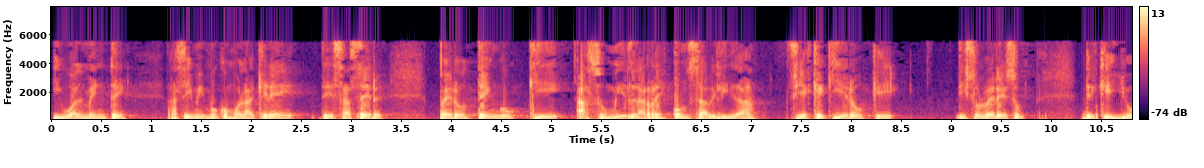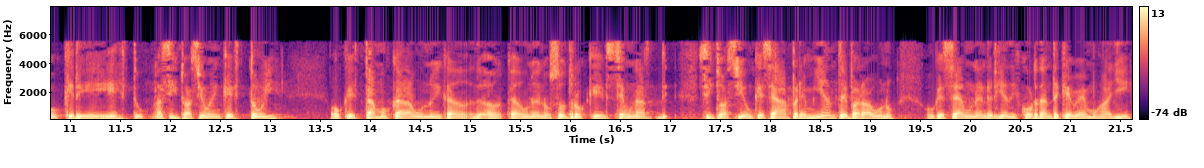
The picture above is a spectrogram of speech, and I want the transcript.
igualmente, así mismo como la creé, deshacer. Pero tengo que asumir la responsabilidad, si es que quiero que disolver eso, de que yo creé esto, la situación en que estoy o que estamos cada uno y cada, uno de nosotros, que sea una situación que sea apremiante para uno o que sea una energía discordante que vemos allí,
